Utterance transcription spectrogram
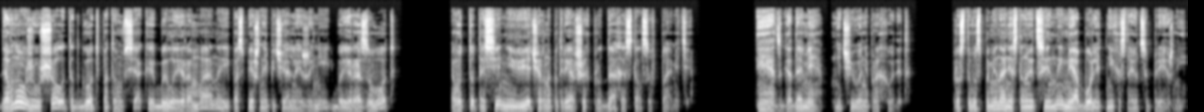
Давно уже ушел этот год, потом всякое было, и романы, и поспешная печальная женитьба, и развод. А вот тот осенний вечер на Патриарших прудах остался в памяти. Нет, с годами ничего не проходит. Просто воспоминания становятся иными, а боль от них остается прежней.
